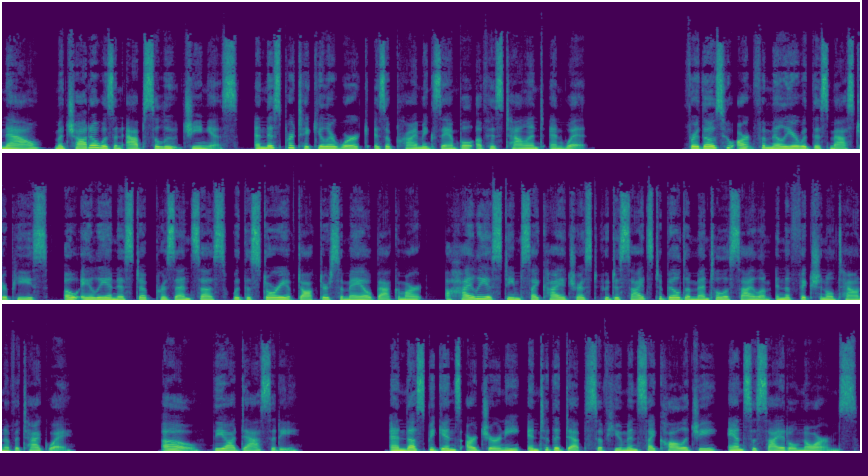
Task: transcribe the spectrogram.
Now, Machado was an absolute genius, and this particular work is a prime example of his talent and wit. For those who aren't familiar with this masterpiece, O Alienista presents us with the story of Dr. Simao Bacamarte, a highly esteemed psychiatrist who decides to build a mental asylum in the fictional town of Itaguaí. Oh, the audacity! And thus begins our journey into the depths of human psychology and societal norms.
